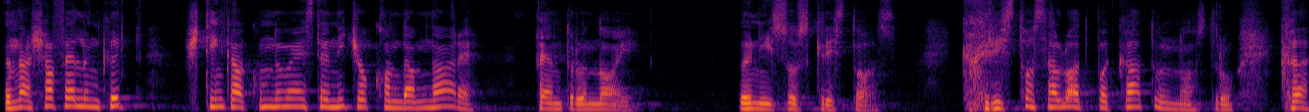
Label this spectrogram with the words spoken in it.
În așa fel încât știm că acum nu mai este nicio condamnare pentru noi în Isus Hristos. Că Hristos a luat păcatul nostru, că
